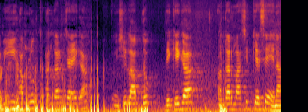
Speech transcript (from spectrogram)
अभी हम लोग अंदर जाएगा तो इंशाल्लाह आप लोग देखेगा अंदर मस्जिद कैसे है ना?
